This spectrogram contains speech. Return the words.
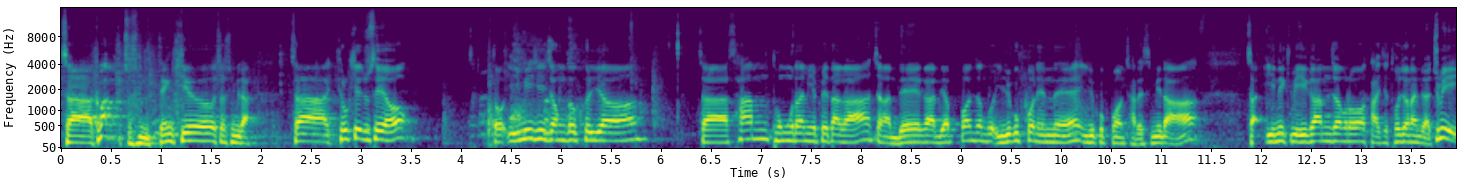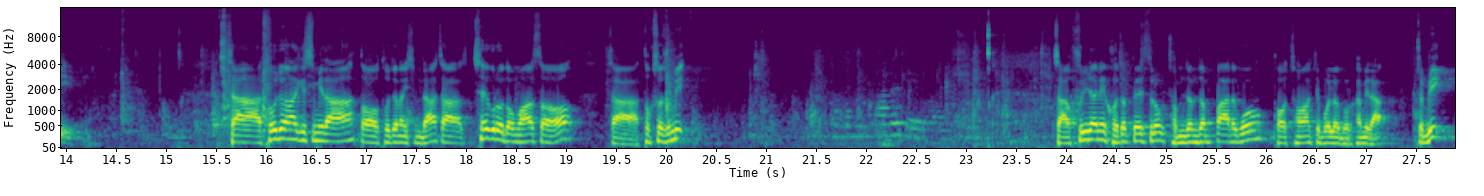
자, 그만! 좋습니다. 땡큐. 좋습니다. 자, 기록해 주세요. 또 이미지 정도 훈련. 자, 3 동그라미 옆에다가 자, 내가 몇 번 정도 일곱 번 했네. 일곱 번 잘했습니다. 자, 이 느낌, 이 감정으로 다시 도전합니다. 준비! 자, 도전하겠습니다. 또 도전하겠습니다. 자, 책으로 넘어와서 자, 독서 준비. 자, 훈련이 거듭될수록 점점점 빠르고 더 정확히 보려고 노력합니다. 준비!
